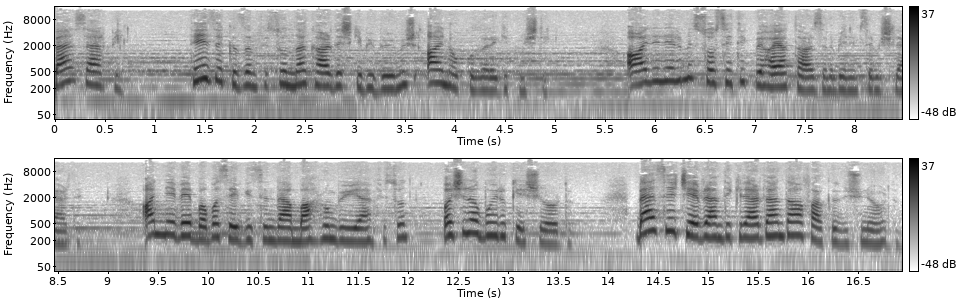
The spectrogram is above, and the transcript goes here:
Ben Serpil. Teyze kızım Füsun'la kardeş gibi büyümüş aynı okullara gitmiştik. Ailelerimiz sosyetik bir hayat tarzını benimsemişlerdi. Anne ve baba sevgisinden mahrum büyüyen Füsun başına buyruk yaşıyordu. Bense çevremdekilerden daha farklı düşünüyordum.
